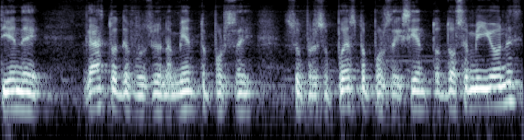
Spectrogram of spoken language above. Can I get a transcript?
tiene gastos de funcionamiento por su presupuesto por 612 millones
